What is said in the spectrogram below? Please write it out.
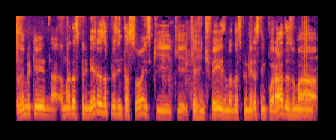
Eu lembro que uma das primeiras apresentações que, que, que, a gente fez, uma das primeiras temporadas, uma,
